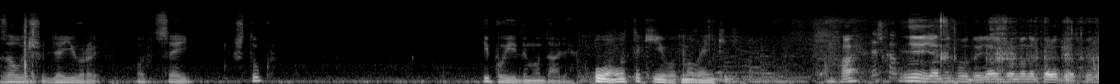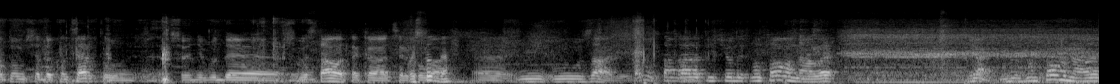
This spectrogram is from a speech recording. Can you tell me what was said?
Залишу для Юри оцей штук. І поїдемо далі. О, от такий от маленький. Ага. Ні, я не буду. Я вже в мене передос. Ми готуємося до концерту. Сьогодні буде вистава така циркова. Ось тут, да? Е, ні, у залі. Ну, там зараз нічого не змонтовано, але. Як? Не змонтовано, але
